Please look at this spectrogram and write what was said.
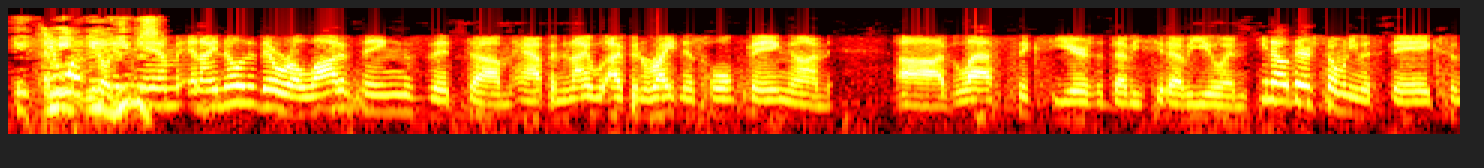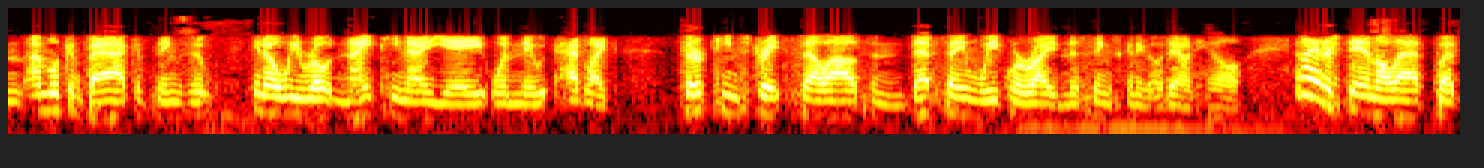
It, I it mean, wasn't you know, just he was. him, and I know that there were a lot of things that um, happened, and I, I've been writing this whole thing on uh, the last six years at WCW, and you know, there's so many mistakes, and I'm looking back at things that you know we wrote in 1998 when they had like 13 straight sellouts, and that same week we're writing this thing's going to go downhill, and I understand all that, but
